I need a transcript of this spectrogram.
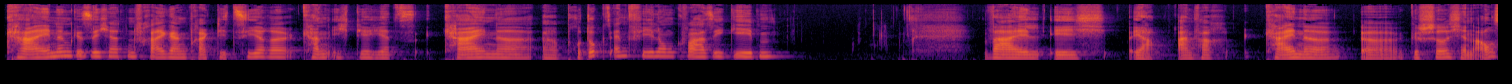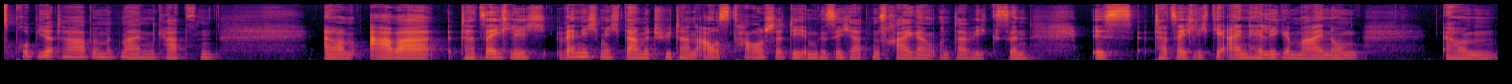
keinen gesicherten Freigang praktiziere, kann ich dir jetzt keine äh, Produktempfehlung quasi geben, weil ich ja einfach keine äh, Geschirrchen ausprobiert habe mit meinen Katzen. Ähm, aber tatsächlich, wenn ich mich da mit Hütern austausche, die im gesicherten Freigang unterwegs sind, ist tatsächlich die einhellige Meinung, ähm,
